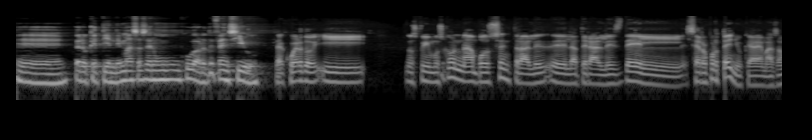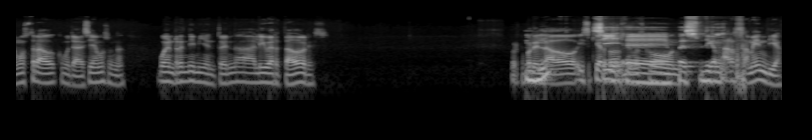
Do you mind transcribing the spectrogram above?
eh, pero que tiende más a ser un jugador defensivo. De acuerdo, y nos fuimos con ambos centrales laterales del Cerro Porteño, que además ha mostrado, como ya decíamos, un buen rendimiento en la Libertadores. Porque por el lado izquierdo eh, con pues, Arzamendia.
